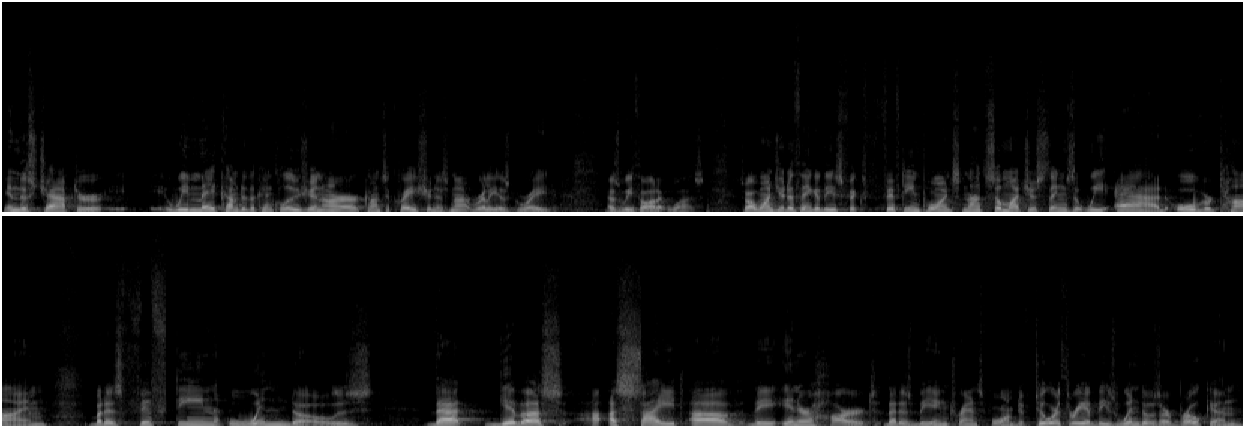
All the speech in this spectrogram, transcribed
in this chapter, we may come to the conclusion our consecration is not really as great as we thought it was. So I want you to think of these 15 points not so much as things that we add over time, but as 15 windows that give us a sight of the inner heart that is being transformed. If two or three of these windows are broken,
